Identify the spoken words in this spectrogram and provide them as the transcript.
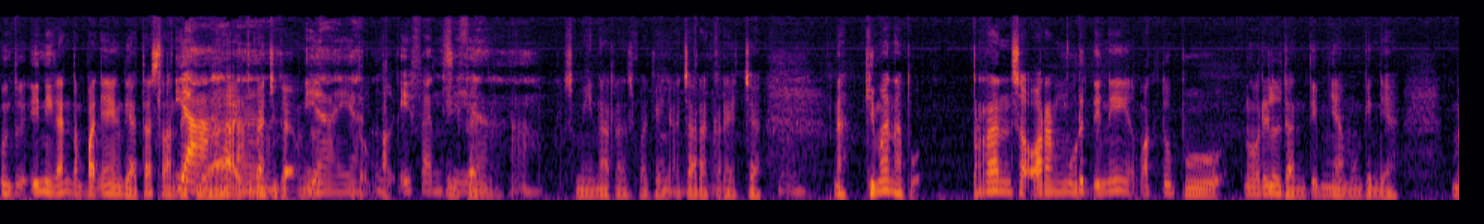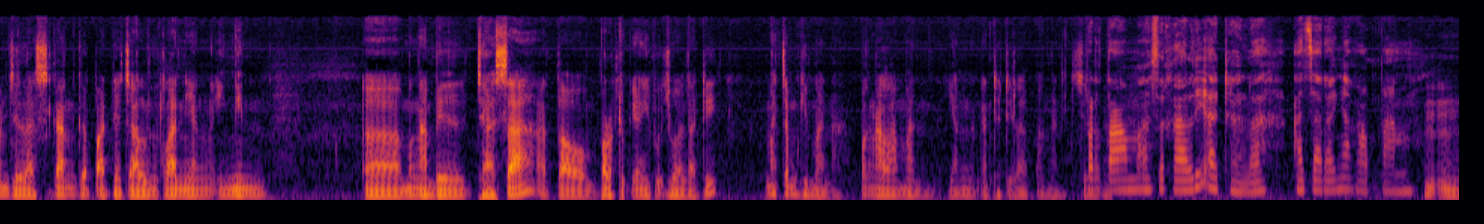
untuk ini kan tempatnya yang di atas lantai Ya, dua itu kan juga untuk iya, untuk, untuk event sih event. ya. Seminar dan sebagainya, Mhm. acara gereja. Mhm. Nah, gimana Bu? Peran seorang murid ini waktu Bu Nuril dan timnya mungkin ya menjelaskan kepada calon klien yang ingin eh, mengambil jasa atau produk yang Ibu jual tadi, macam gimana pengalaman yang ada di lapangan? Silakan. Pertama sekali adalah acaranya kapan. Mm-mm.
